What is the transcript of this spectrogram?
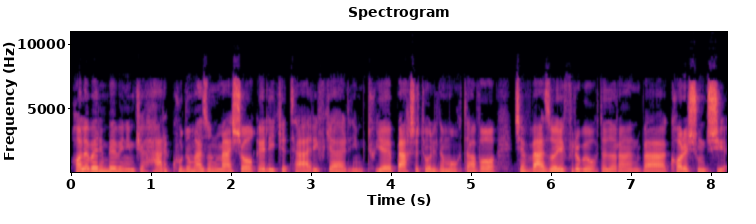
حالا بریم ببینیم که هر کدوم از اون مشاغلی که تعریف کردیم توی بخش تولید محتوا چه وظایفی رو به عهده دارن و کارشون چیه؟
